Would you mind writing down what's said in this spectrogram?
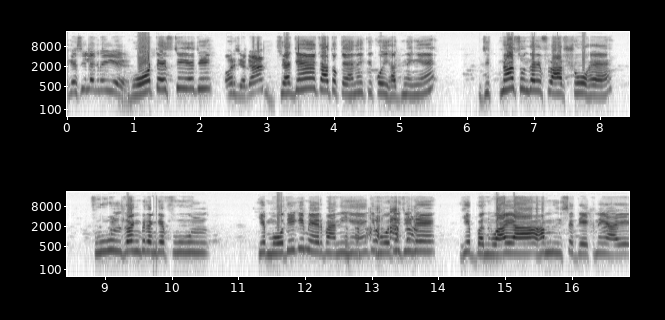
कैसी लग रही है बहुत टेस्टी है जी और जगह जगह का तो कहने की कोई हद नहीं है जितना सुंदर ये फ्लावर शो है फूल रंग बिरंगे फूल ये मोदी की मेहरबानी है कि मोदी जी ने ये बनवाया हम इसे देखने आए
